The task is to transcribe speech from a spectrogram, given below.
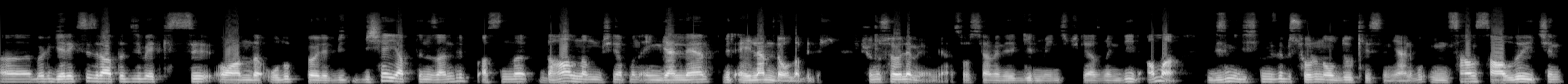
e, böyle gereksiz rahatlatıcı bir etkisi o anda olup böyle bir, bir şey yaptığını zannedip aslında daha anlamlı bir şey yapmanı engelleyen bir eylem de olabilir şunu söylemiyorum yani sosyal medyaya girmeyin, hiçbir şey yazmayın değil ama bizim ilişkimizde bir sorun olduğu kesin. Yani bu insan sağlığı için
